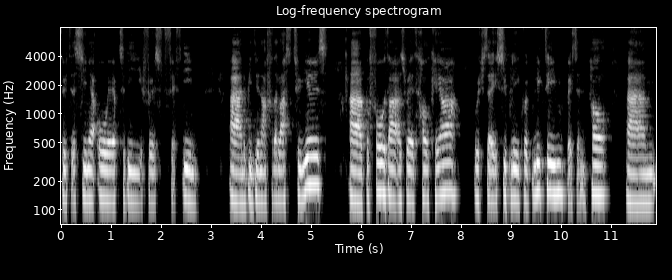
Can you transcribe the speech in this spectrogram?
through to the senior, all the way up to the first 15. And I've been doing that for the last two years. Uh, before that, I was with Hull KR, which is a Super League rugby league team based in Hull. Um,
